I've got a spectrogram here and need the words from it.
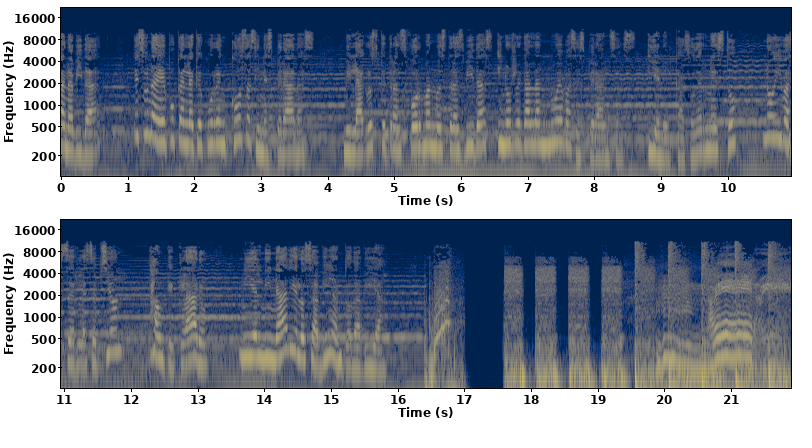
La Navidad es una época en la que ocurren cosas inesperadas, milagros que transforman nuestras vidas y nos regalan nuevas esperanzas. Y en el caso de Ernesto, no iba a ser la excepción, aunque claro, ni él ni nadie lo sabían todavía. Mm, a ver, a ver.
